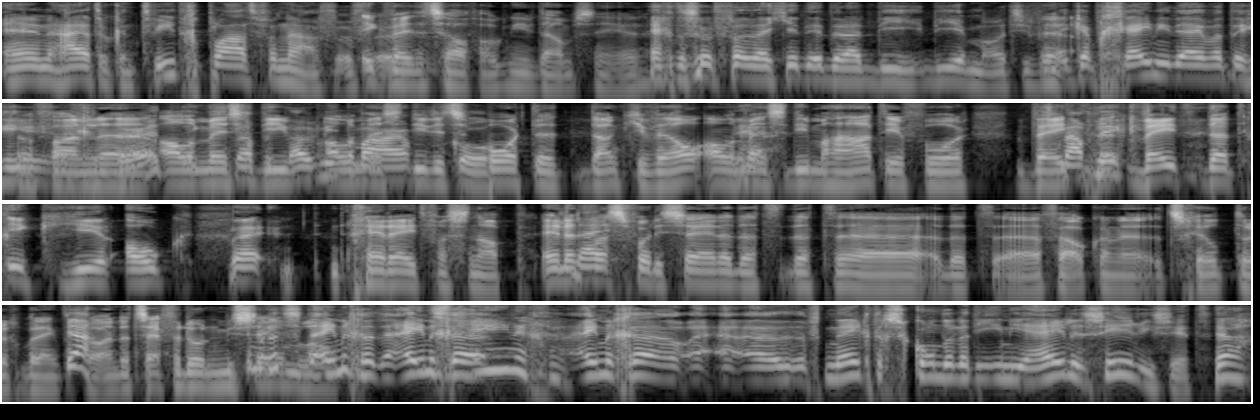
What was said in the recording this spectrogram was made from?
En hij had ook een tweet geplaatst van, nou, ik weet het zelf ook niet, dames en heren. Echt een soort van, weet je, inderdaad die, die emotie van, Ja. ik heb geen idee wat er hier van eh, alle Ik mensen die, niet, alle mensen die dit cool. supporten, dankjewel. Alle Ja. mensen die me haten hiervoor, weet, dat, weet dat ik hier ook Nee, geen reet van snap. En dat Nee. was voor die scène dat, dat, eh dat eh Falcon het schild terugbrengt. Ja. En dat ze even door het Ja, museum dat is het enige, de enige, Dat is het enige. enige eh, eh, 90 seconden dat hij in die hele serie zit. Ja.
